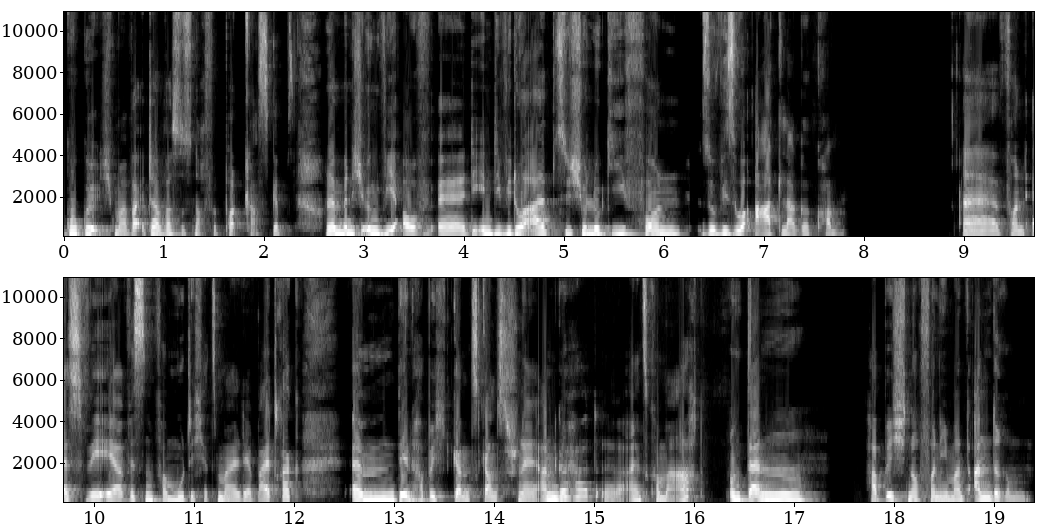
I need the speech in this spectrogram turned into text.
google ich mal weiter, was es noch für Podcasts gibt. Und dann bin ich irgendwie auf äh, die Individualpsychologie von sowieso Adler gekommen äh, von SWR Wissen, vermute ich jetzt mal der Beitrag. Ähm, den habe ich ganz, ganz schnell angehört, äh, 1,8. Und dann habe ich noch von jemand anderem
